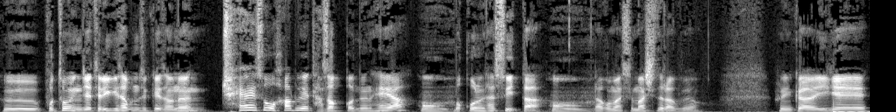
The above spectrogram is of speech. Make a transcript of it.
그, 보통 이제 대리기사분들께서는 최소 하루에 다섯 건은 해야 어. 먹고는 살 수 있다. 어. 라고 말씀하시더라고요. 그러니까 이게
